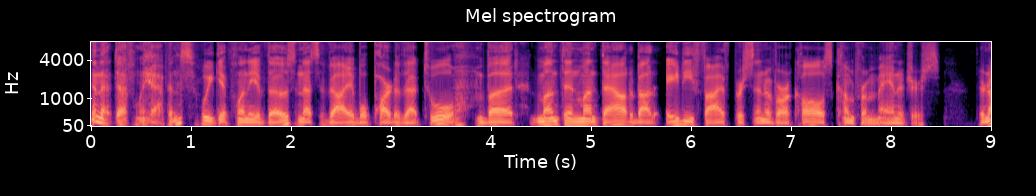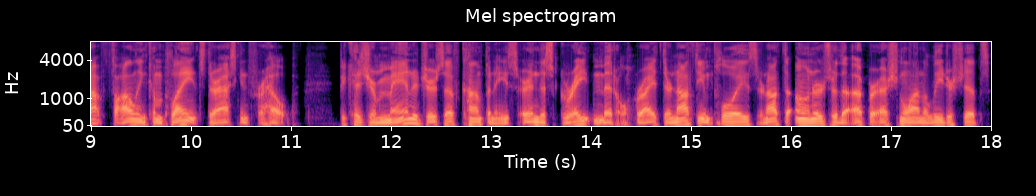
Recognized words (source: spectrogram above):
And that definitely happens. We get plenty of those, and that's a valuable part of that tool. But month in, month out, about 85% of our calls come from managers. They're not filing complaints, they're asking for help because your managers of companies are in this great middle, right? They're not the employees, they're not the owners or the upper echelon of leaderships,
